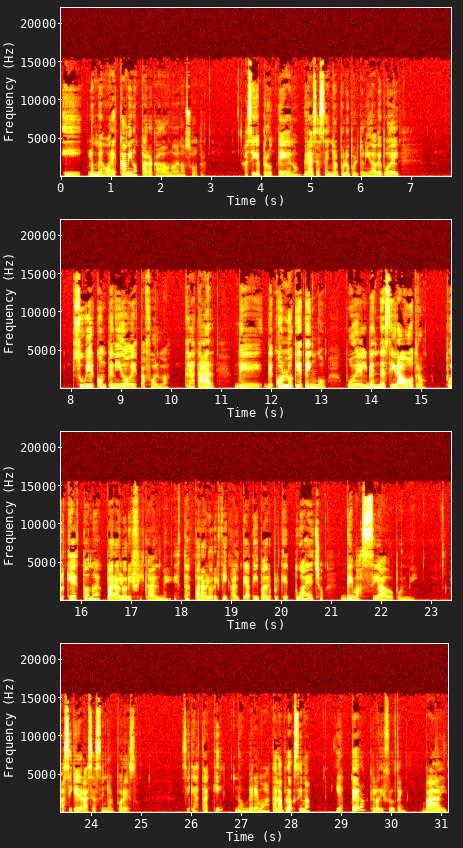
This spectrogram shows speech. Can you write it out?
y los mejores caminos para cada uno de nosotros. Así que protégenos. Gracias Señor por la oportunidad de poder subir contenido de esta forma. Tratar de, de con lo que tengo poder bendecir a otros. porque esto no es para glorificarme, esto es para glorificarte a ti, Padre, porque tú has hecho demasiado por mí. Así que gracias, Señor, por eso. Así que hasta aquí, nos veremos hasta la próxima y espero que lo disfruten. Bye.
